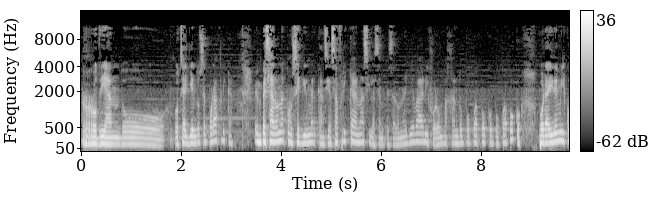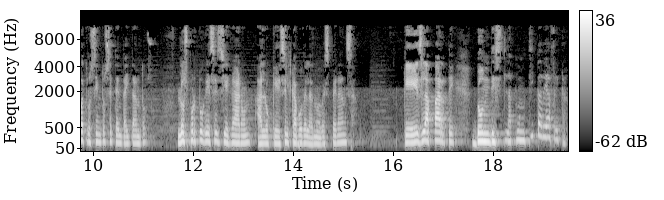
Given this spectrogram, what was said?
rodeando, o sea, yéndose por África. Empezaron a conseguir mercancías africanas y las empezaron a llevar y fueron bajando poco a poco, poco a poco. Por ahí de 1470 y tantos, los portugueses llegaron a lo que es el Cabo de la Nueva Esperanza, que es la parte donde es la puntita de África.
